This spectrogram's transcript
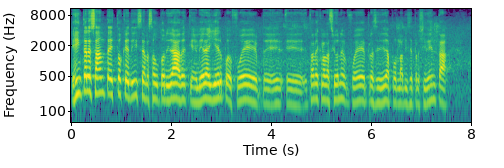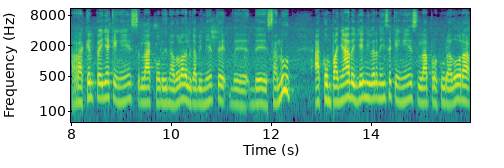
Es interesante esto que dicen las autoridades, que el día de ayer pues fue, estas declaraciones fue presidida por la vicepresidenta Raquel Peña, quien es la coordinadora del Gabinete de, Salud, acompañada de Jenny Bernice, quien es la procuradora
